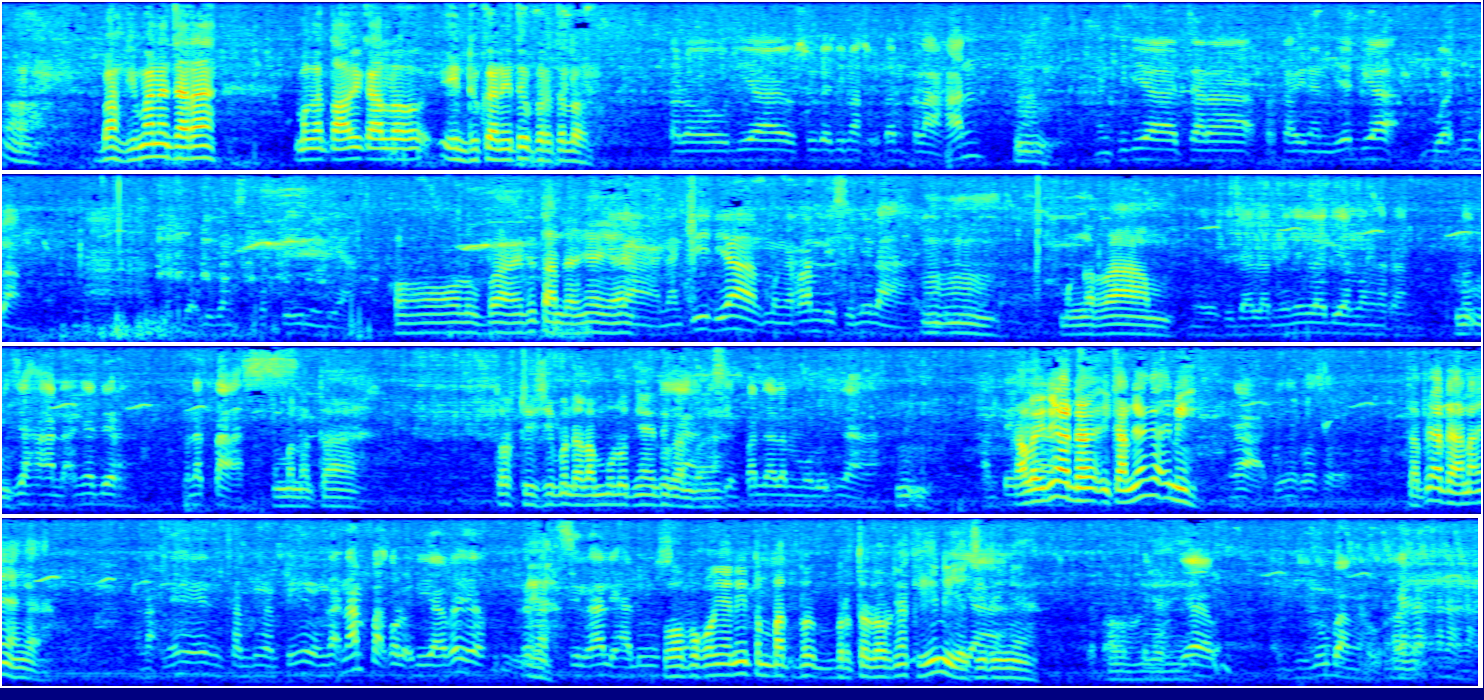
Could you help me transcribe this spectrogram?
Oh. Bang, gimana cara mengetahui kalau indukan itu bertelur? Kalau dia sudah dimasukkan ke lahan, Hmm. nanti dia cara perkawinan dia dia buat lubang. Nah, buat lubang seperti ini dia. Oh, lupa itu tandanya ya. Nah, nanti dia mengeram di sinilah. Mm-mm. Mengeram, Nih, di dalam inilah dia mengeram. Mm-mm. Bijah anaknya biar menetas. menetas. Terus disimpan dalam mulutnya itu kan, Iya, Bang. disimpan dalam mulutnya. Mm-mm. Sampai Kalau ini ada ikannya nggak ini? enggak, dia kosong. Tapi ada anaknya nggak? Anaknya ini samping-sampingnya enggak nampak kalau dia apa ya. Iya. Kecil kali halus. Oh, pokoknya ini tempat ber- bertelurnya gini ya Iya. cirinya. Oh, telur iya, dia di lubang. Ini anak-anak.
